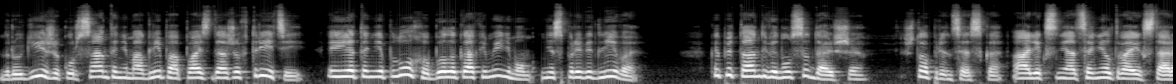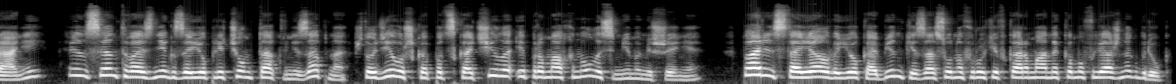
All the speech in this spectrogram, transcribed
Другие же курсанты не могли попасть даже в третий. И это неплохо было как минимум несправедливо. Капитан двинулся дальше. «Что, принцесска, Алекс не оценил твоих стараний?» Винсент возник за ее плечом так внезапно, что девушка подскочила и промахнулась мимо мишени. Парень стоял в ее кабинке, засунув руки в карманы камуфляжных брюк,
